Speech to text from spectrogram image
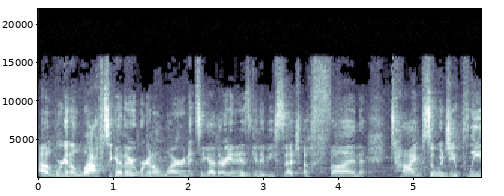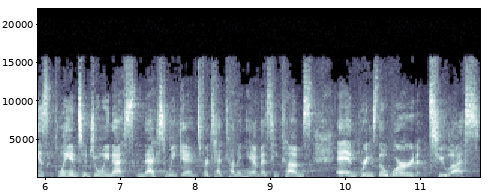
Uh, we're going to laugh together. We're going to yeah. learn together, and it is going to be such a fun time. So would you please plan to join us next weekend for Ted Cunningham as he comes and brings the word to us.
